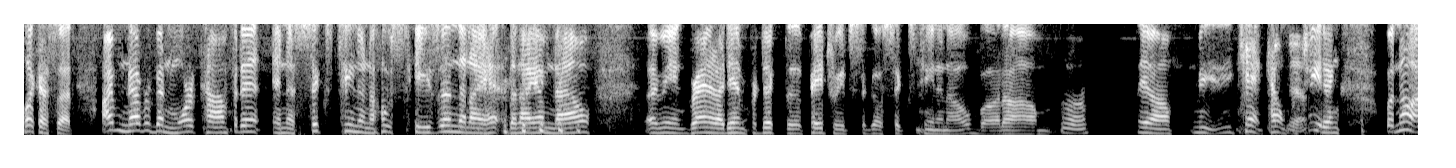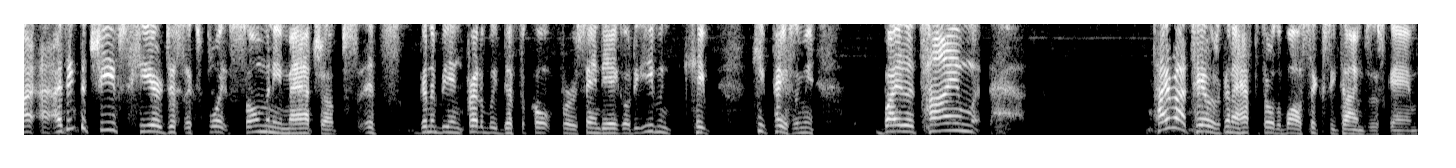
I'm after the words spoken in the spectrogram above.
like I said, I've never been more confident in a 16 and 0 season than I than I am now. I mean, granted, I didn't predict the Patriots to go 16 and 0, but um, you know, you can't count for yeah. cheating. But no, I, I think the Chiefs here just exploit so many matchups. It's going to be incredibly difficult for San Diego to even keep keep pace. I mean, by the time Tyrod Taylor is going to have to throw the ball 60 times this game,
